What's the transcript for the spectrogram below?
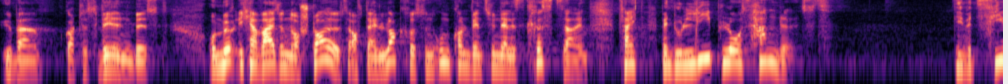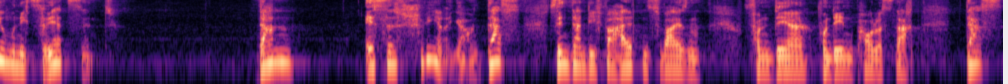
über Gottes Willen bist und möglicherweise noch stolz auf dein lockeres und unkonventionelles Christsein. Vielleicht, wenn du lieblos handelst, die Beziehungen nichts wert sind, dann ist es schwieriger. Und das sind dann die Verhaltensweisen, von, der, von denen Paulus sagt, das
